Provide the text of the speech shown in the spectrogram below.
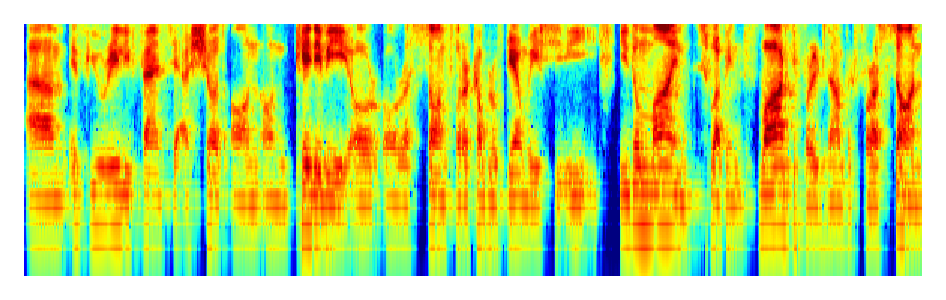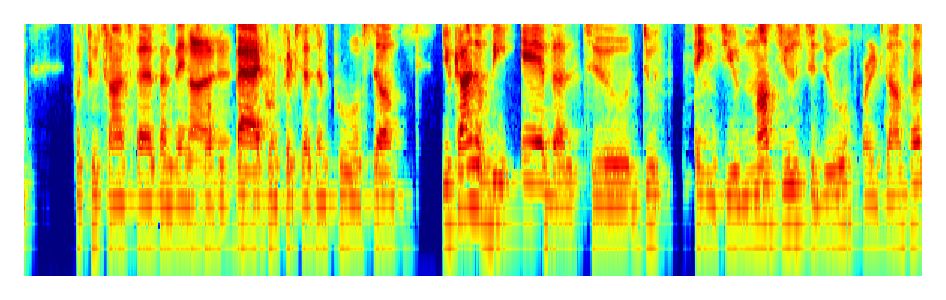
um, if you really fancy a shot on on KDB or or a Son for a couple of game weeks, you, you don't mind swapping Vardy, for example, for a Son for two transfers and then swap it back when fixtures improve. So you kind of be able to do things you're not used to do. For example,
